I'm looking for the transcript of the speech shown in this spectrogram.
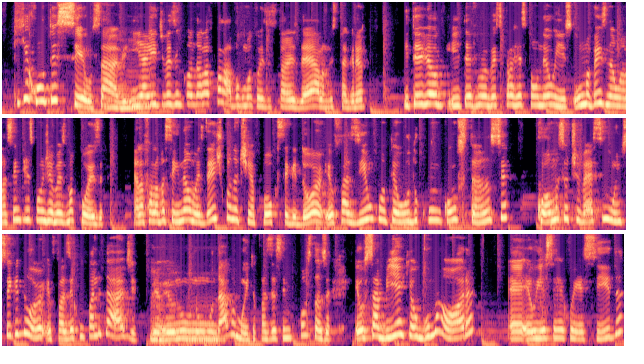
O que, que aconteceu, sabe? Uhum. E aí, de vez em quando, ela falava alguma coisa stories dela, no Instagram. E teve, e teve uma vez que ela respondeu isso. Uma vez não, ela sempre respondia a mesma coisa. Ela falava assim: não, mas desde quando eu tinha pouco seguidor, eu fazia um conteúdo com constância, como se eu tivesse muito seguidor. Eu fazia com qualidade. Eu, eu não, não mudava muito, eu fazia sempre com constância. Eu sabia que alguma hora é, eu ia ser reconhecida,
